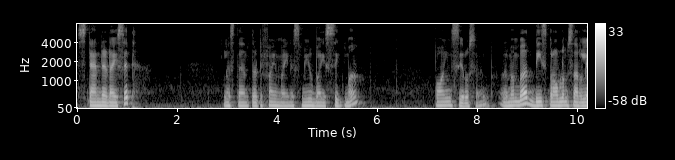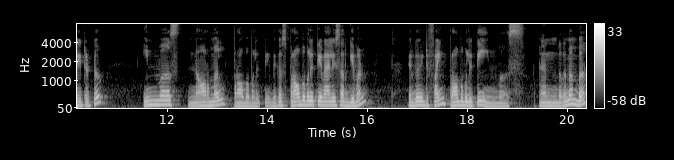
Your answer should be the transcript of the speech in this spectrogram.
standardize it less than 35 minus mu by sigma 0.07. Remember these problems are related to inverse normal probability. Because probability values are given we are going to find probability inverse. And remember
